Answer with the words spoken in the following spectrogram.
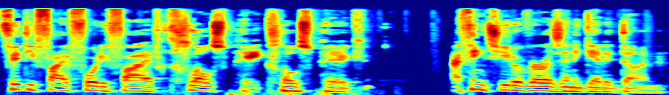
55 45, close pick, close pick. I think Chito Vera is going to get it done.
